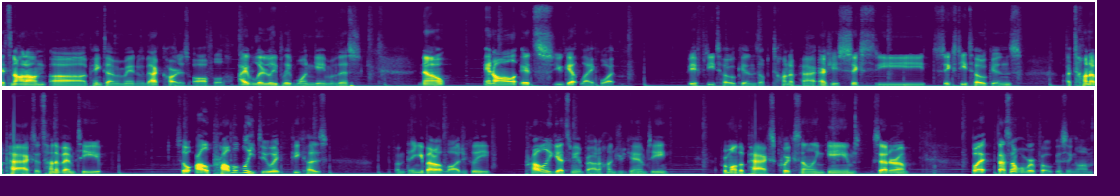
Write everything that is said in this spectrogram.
it's not on uh, Pink Diamond Manu, that card is awful. I've literally played one game of this. Now, in all, it's, you get like, what, 50 tokens, a ton of packs, actually 60, 60 tokens, a ton of packs, a ton of MT. So I'll probably do it because if I'm thinking about it logically, probably gets me about 100 KMT from all the packs, quick selling games, etc. But that's not what we're focusing on.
